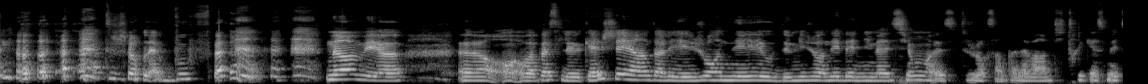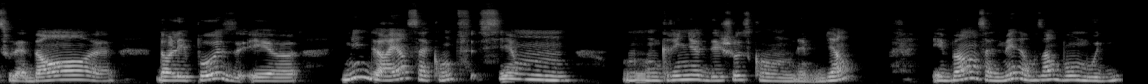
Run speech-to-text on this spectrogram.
toujours la bouffe. non mais euh, euh, on, va pas se le cacher, hein, dans les journées ou demi-journées d'animation, euh, c'est toujours sympa d'avoir un petit truc à se mettre sous la dent, dans les pauses. Et mine de rien, ça compte. Si on, on grignote des choses qu'on aime bien, et eh ben ça nous met dans un bon mood.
